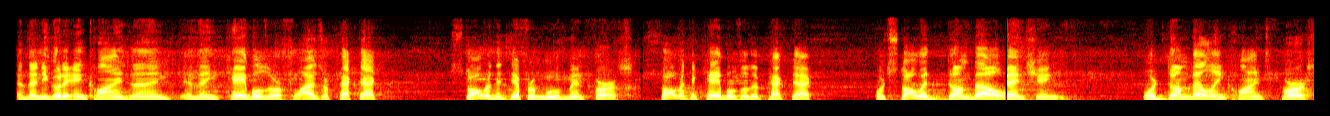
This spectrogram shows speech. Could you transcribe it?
and then you go to inclines and then, and then cables or flies or pec deck, start with a different movement first. Start with the cables or the pec deck or start with dumbbell benching or dumbbell inclines first.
